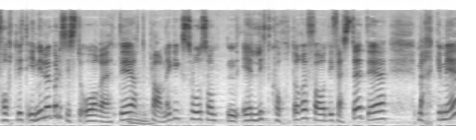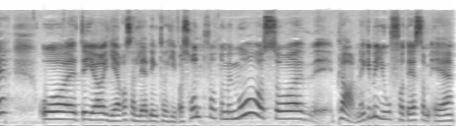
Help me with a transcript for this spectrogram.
fått litt inn i løpet av det siste året. Det at mm. planleggingshorisonten er litt kortere for de fleste, det merker vi. Og det gjør, gir oss anledning til å hive oss rundt fort når vi må, og så planlegger vi jo for det som er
